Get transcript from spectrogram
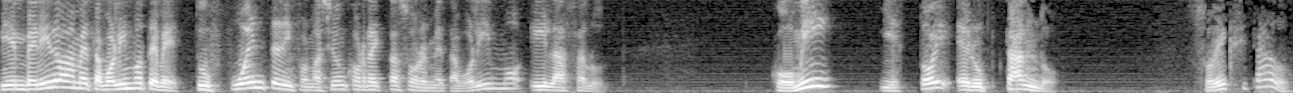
Bienvenidos a Metabolismo TV, tu fuente de información correcta sobre el metabolismo y la salud. Comí y estoy eruptando. Soy excitado.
